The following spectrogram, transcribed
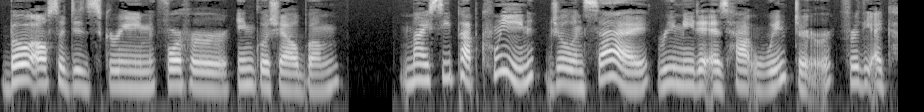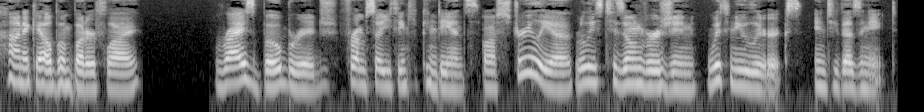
BoA also did Scream for her English album. My C-pop queen, Jolin Tsai, remade it as Hot Winter for the iconic album Butterfly. Rise Bowbridge from So You Think You Can Dance Australia released his own version with new lyrics in 2008.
